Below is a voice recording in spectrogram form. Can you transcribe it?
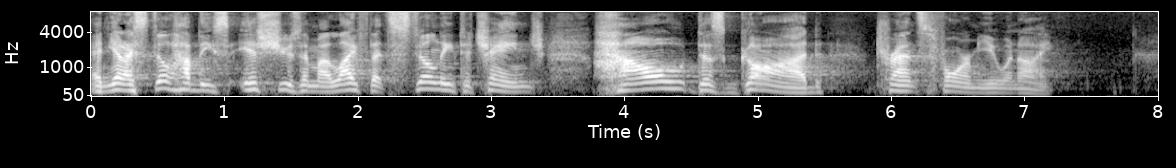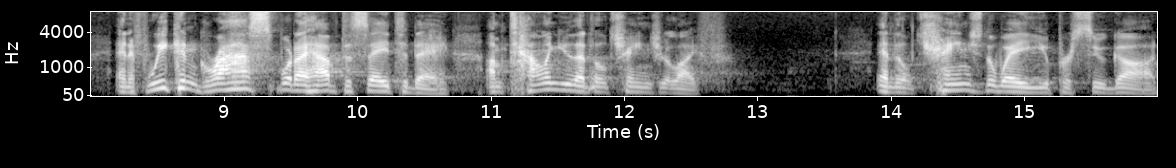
and yet I still have these issues in my life that still need to change, how does God transform you and I? And if we can grasp what I have to say today, I'm telling you that it'll change your life. And it'll change the way you pursue God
